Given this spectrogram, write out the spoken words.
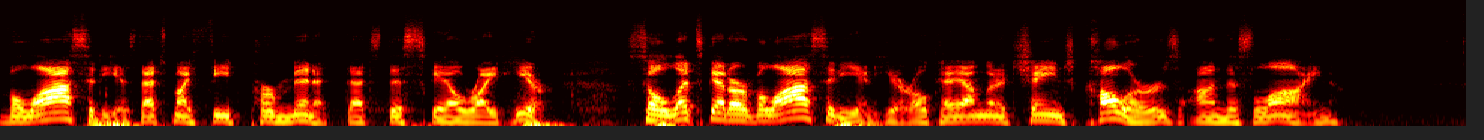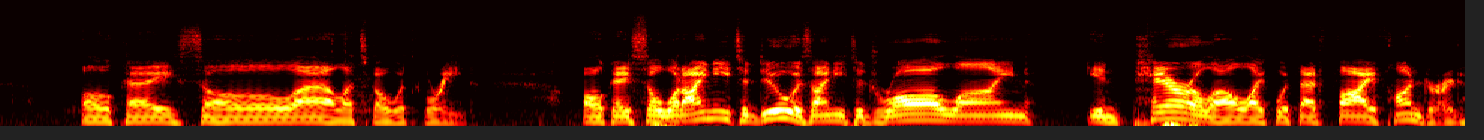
velocity is. That's my feet per minute. That's this scale right here. So let's get our velocity in here. Okay, I'm going to change colors on this line. Okay, so uh, let's go with green. Okay, so what I need to do is I need to draw a line in parallel, like with that 500.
